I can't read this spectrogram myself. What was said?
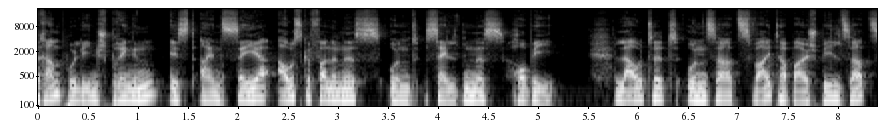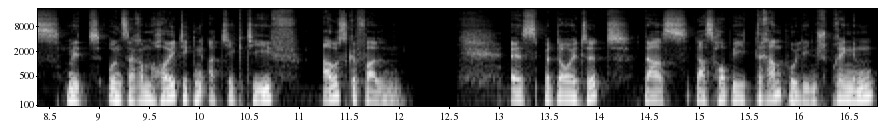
Trampolinspringen ist ein sehr ausgefallenes und seltenes Hobby. Lautet unser zweiter Beispielsatz mit unserem heutigen Adjektiv ausgefallen. Es bedeutet, dass das Hobby Trampolinspringen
